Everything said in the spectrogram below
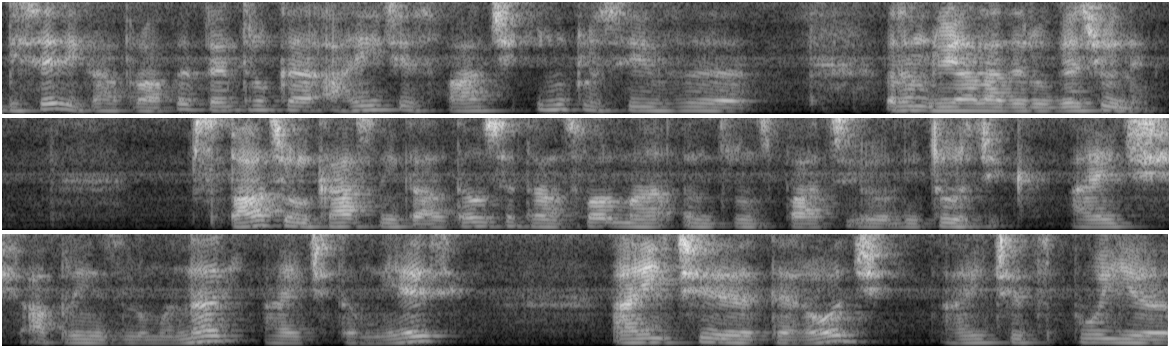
biserică aproape, pentru că aici îți faci inclusiv rânduiala de rugăciune. Spațiul casnic al tău se transformă într-un spațiu liturgic. Aici aprinzi lumânări, aici tămâiezi, aici te rogi, Aici îți pui uh,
